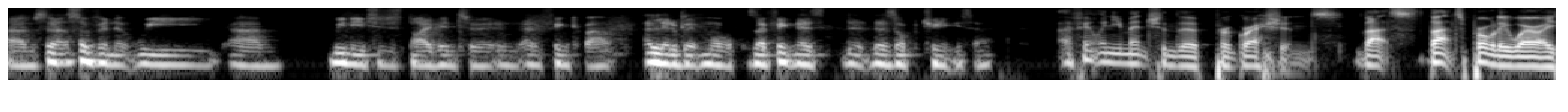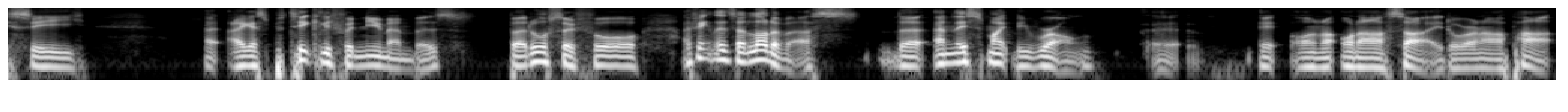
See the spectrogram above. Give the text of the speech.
Um, so that's something that we um, we need to just dive into it and, and think about a little bit more because I think there's there's opportunities there. I think when you mention the progressions, that's that's probably where I see, I guess, particularly for new members, but also for I think there's a lot of us that, and this might be wrong, uh, it, on on our side or on our part,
